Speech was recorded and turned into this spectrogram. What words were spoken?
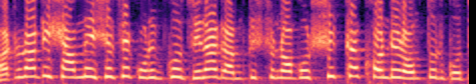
ঘটনাটি সামনে এসেছে করিমগঞ্জ জেলার রামকৃষ্ণনগর শিক্ষাখণ্ডের অন্তর্গত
